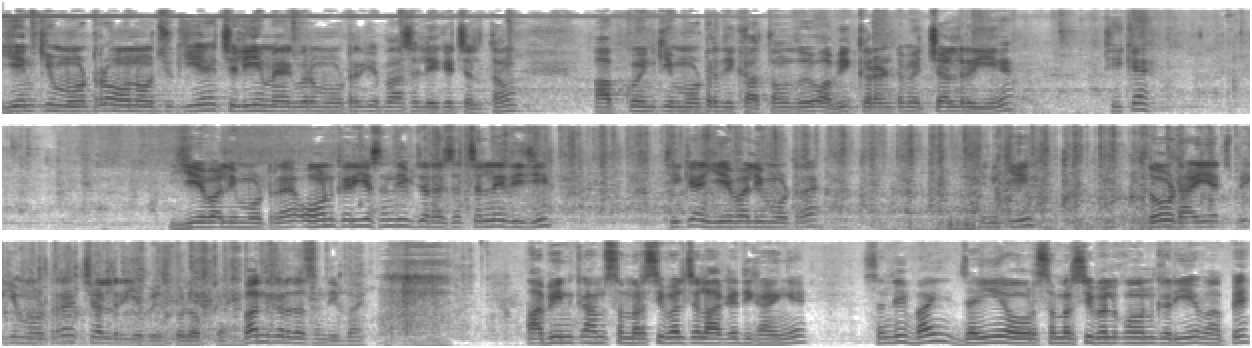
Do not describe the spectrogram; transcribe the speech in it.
ये इनकी मोटर ऑन हो चुकी है। चलिए, मैं एक बार मोटर के पास लेके चलता हूँ। आपको इनकी मोटर दिखाता हूँ तो अभी करंट में चल रही है। ठीक है? ये वाली मोटर है। ऑन करिए संदीप, जरा ऐसा चलने दीजिए। ठीक है, ये वाली मोटर है। इनकी दो ढाई एच की मोटर है, चल रही है बिल्कुल ओके। बंद कर दो संदीप भाई। अभी इनका हम समरसीबल चला के दिखाएँगे। संदीप भाई, जाइए और समरसीबल को ऑन करिए वहाँ पे।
